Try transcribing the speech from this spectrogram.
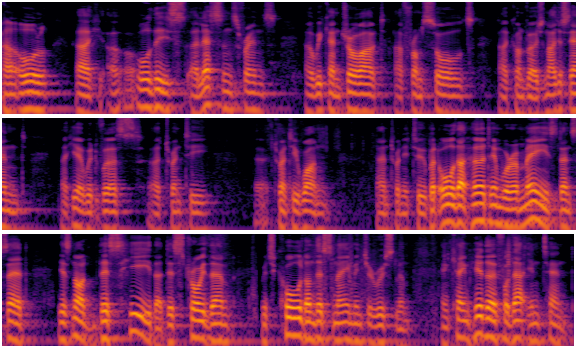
uh, all, uh, uh all these uh, lessons, friends, uh, we can draw out from Saul's conversion. I just end here with verse 20, 21 and 22. But all that heard him were amazed and said, Is not this he that destroyed them which called on this name in Jerusalem and came hither for that intent,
